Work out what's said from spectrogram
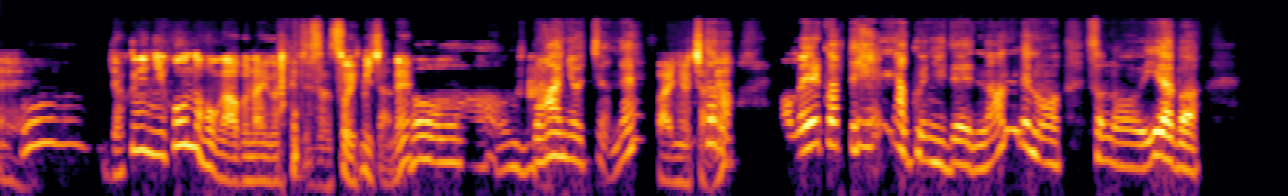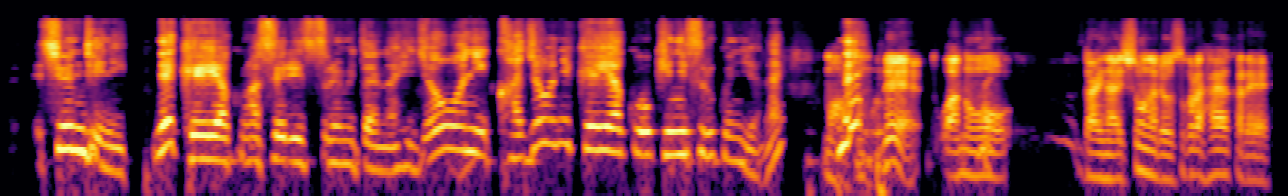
えー、逆に日本の方が危ないぐらいですよ、そういう意味じゃね。場合によっちゃね。場合によっちゃね。ただ、アメリカって変な国で、何でも、その、いわば、瞬時にね、契約が成立するみたいな、非常に過剰に契約を気にする国じゃない？まあ、ね、でもね、あの、はい、大なり小なり遅かれ早かれ、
